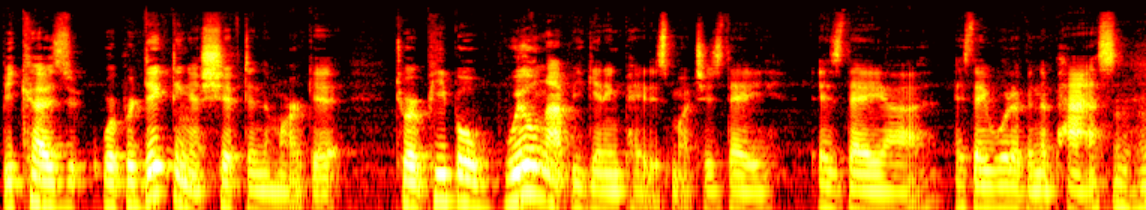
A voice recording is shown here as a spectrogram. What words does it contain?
because we're predicting a shift in the market to where people will not be getting paid as much as they as they uh, as they would have in the past, Mm-hmm.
